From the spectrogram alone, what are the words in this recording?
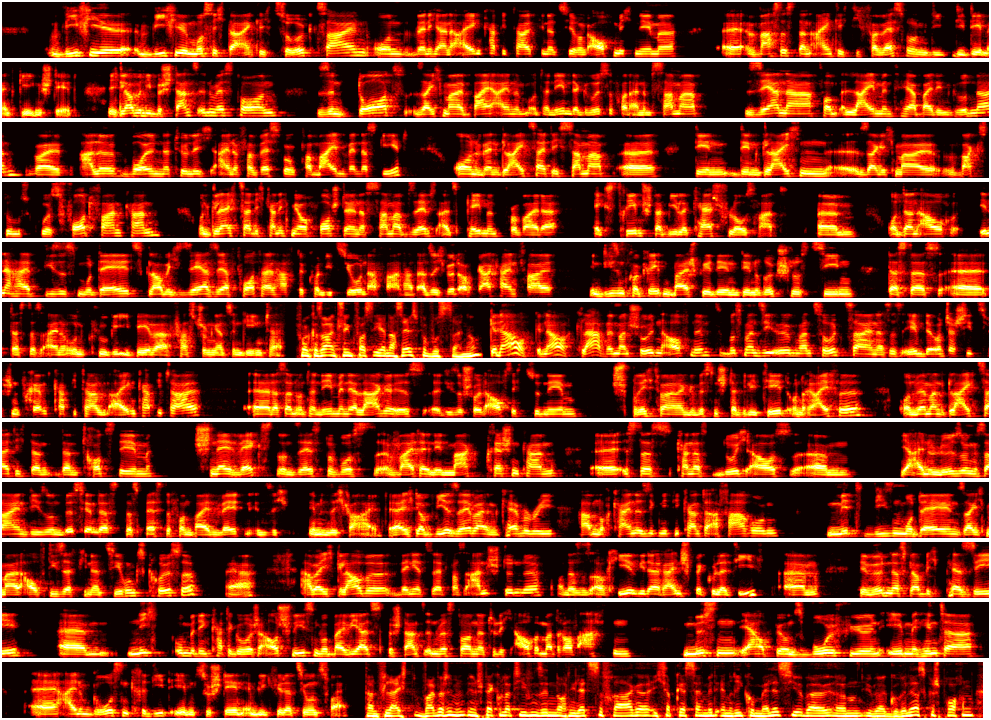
wie viel, wie viel muss ich da eigentlich zurückzahlen? Und wenn ich eine Eigenkapitalfinanzierung auf mich nehme, äh, was ist dann eigentlich die Verwässerung, die, die dem entgegensteht? Ich glaube, die Bestandsinvestoren sind dort, sage ich mal, bei einem Unternehmen der Größe von einem SumUp sehr nah vom Alignment her bei den Gründern, weil alle wollen natürlich eine Verwässerung vermeiden, wenn das geht. Und wenn gleichzeitig SumUp äh, den, den gleichen, äh, sage ich mal, Wachstumskurs fortfahren kann. Und gleichzeitig kann ich mir auch vorstellen, dass SumUp selbst als Payment Provider extrem stabile Cashflows hat. Ähm, und dann auch innerhalb dieses Modells, glaube ich, sehr, sehr vorteilhafte Konditionen erfahren hat. Also ich würde auf gar keinen Fall in diesem konkreten Beispiel den, den Rückschluss ziehen, dass das, äh, dass das eine unkluge Idee war. Fast schon ganz im Gegenteil. Ich wollte sagen, klingt fast eher nach Selbstbewusstsein, ne? Genau, genau. Klar, wenn man Schulden aufnimmt, muss man sie irgendwann zurückzahlen. Das ist eben der Unterschied zwischen Fremdkapital und Eigenkapital. Äh, dass ein Unternehmen in der Lage ist, äh, diese Schuld auf sich zu nehmen, spricht von einer gewissen Stabilität und Reife. Und wenn man gleichzeitig dann, dann trotzdem schnell wächst und selbstbewusst äh, weiter in den Markt preschen kann, äh, ist das, kann das durchaus ähm, ja eine Lösung sein, die so ein bisschen das, das Beste von beiden Welten in sich, in sich vereint. Ja, ich glaube, wir selber in Cavalry haben noch keine signifikante Erfahrung mit diesen Modellen, sage ich mal, auf dieser Finanzierungsgröße. Ja, aber ich glaube, wenn jetzt so etwas anstünde, und das ist auch hier wieder rein spekulativ, ähm, wir würden das, glaube ich, per se ähm, nicht unbedingt kategorisch ausschließen, wobei wir als Bestandsinvestoren natürlich auch immer darauf achten, müssen, ja, ob wir uns wohlfühlen, eben hinter äh, einem großen Kredit eben zu stehen im Liquidationsfall. Dann vielleicht, weil wir im, im spekulativen sind, noch die letzte Frage. Ich habe gestern mit Enrico Mellis hier über, ähm, über Gorillas gesprochen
